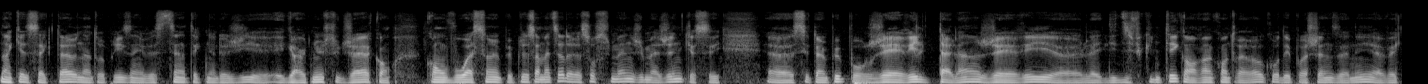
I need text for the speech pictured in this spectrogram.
dans quel secteur une entreprise investit en technologie. Et, Gartner suggère qu'on voit ça un peu plus. En matière de ressources humaines, j'imagine que c'est euh, un peu pour gérer le talent, gérer euh, les difficultés qu'on rencontrera au cours des prochaines années avec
